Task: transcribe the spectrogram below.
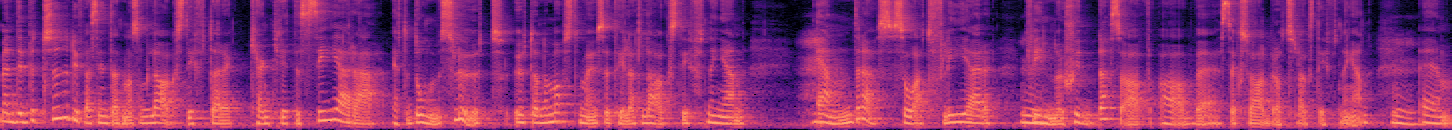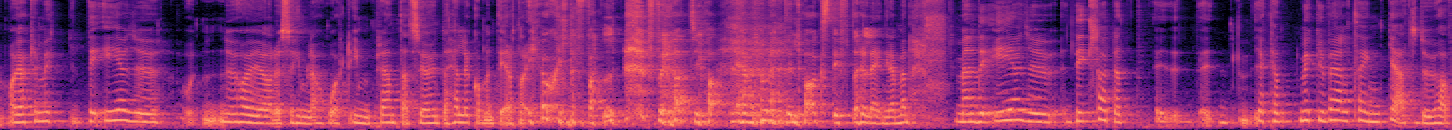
men det betyder ju faktiskt inte att man som lagstiftare kan kritisera ett domslut. Utan då måste man ju se till att lagstiftningen ändras så att fler mm. kvinnor skyddas av, av eh, sexualbrottslagstiftningen. Mm. Ehm, och jag kan mycket, det är ju, nu har jag det så himla hårt inpräntat så jag har inte heller kommenterat några enskilda fall. För att jag, även om jag inte är lagstiftare längre. Men, men det är ju, det är klart att eh, jag kan mycket väl tänka att du har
